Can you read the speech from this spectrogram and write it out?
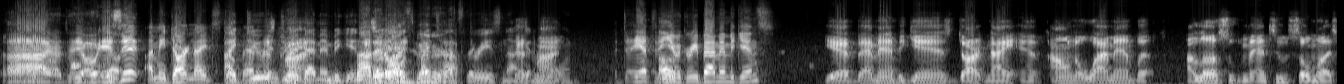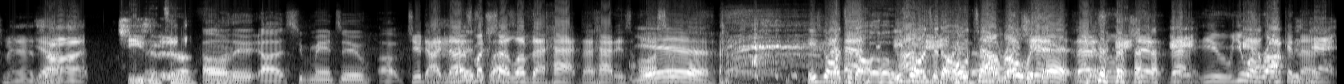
Uh, you know, is it? I mean, Dark Knight's still I better. do enjoy Batman. Batman Begins. Not at all. It's my top three. It's not That's going to be mine. that one. Anthony, you Oh. agree? Batman Begins. Yeah, Batman Begins, Dark Knight, and I don't know why, man, but I love Superman 2 so much, man. Yeah. Zod, cheesing it up. Oh, the uh, Superman 2? Oh, Dude, Yeah, I, not that as much as I love that hat. That hat is awesome. Yeah. he's going to the he's I'm- going to the Old Town I'm Road with that. That is legit. That you you Hey, I are rocking this that. Hat.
